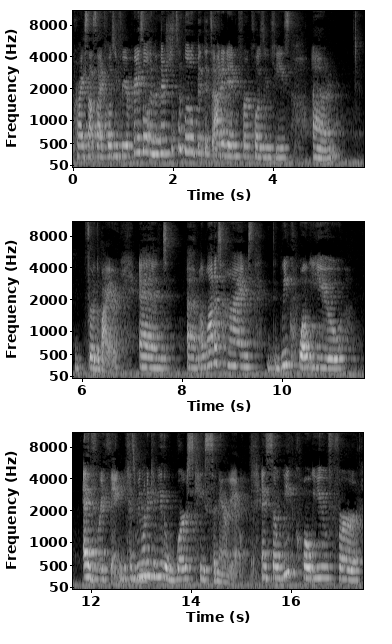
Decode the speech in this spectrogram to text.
price outside of closing for your appraisal, and then there's just a little bit that's added in for closing fees um, for the buyer. And um, a lot of times we quote you everything because we want to give you the worst case scenario. And so we quote you for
